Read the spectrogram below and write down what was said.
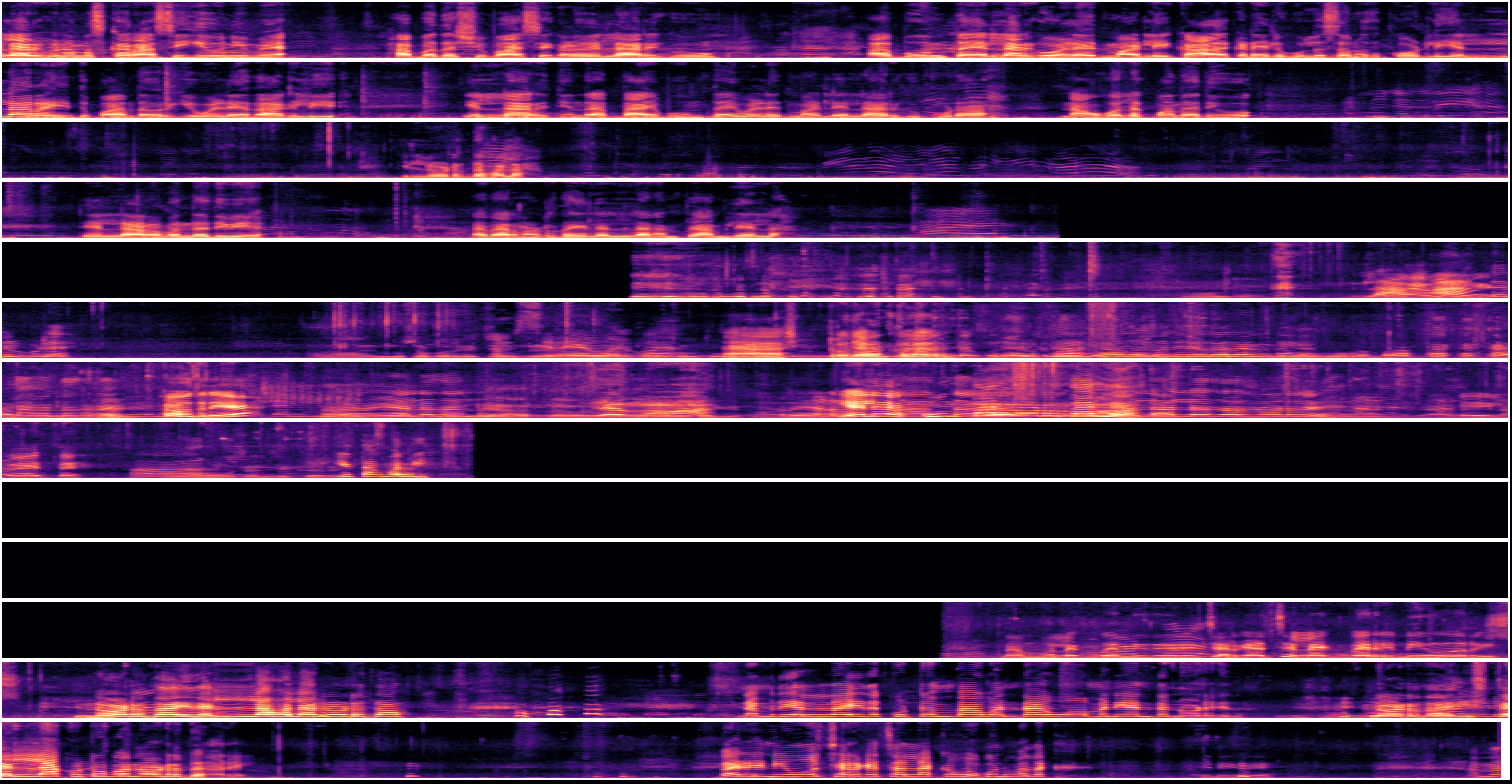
ಎಲ್ಲರಿಗೂ ನಮಸ್ಕಾರ. ಸಿಗಿ ಹುಣ್ಣಿಮೆ ಹಬ್ಬದ ಶುಭಾಶಯಗಳು ಎಲ್ಲರಿಗೂ. ಆ ಭೂಮಿತ ಎಲ್ಲರಿಗೂ ಒಳ್ಳೇದು ಮಾಡಲಿ, ಕಾಳ ಕಡೆಯಲ್ಲಿ ಹುಲಸು ಅನ್ನೋದು ಕೊಡಲಿ, ಎಲ್ಲ ರೈತ ಬಾಂಧವರಿಗೆ ಒಳ್ಳೇದಾಗಲಿ. ಎಲ್ಲ ರೀತಿಯಿಂದ ತಾಯಿ ಭೂಮಿ ತಾಯಿ ಒಳ್ಳೇದು ಮಾಡಲಿ, ಎಲ್ಲರಿಗೂ ಕೂಡ. ನಾವು ಹೊಲಕ್ಕೆ ಬಂದದೀವು ಇಲ್ಲಿ ನೋಡ್ರದ ಹೊಲ. ಎಲ್ಲರೂ ಬಂದದೀವಿ ಅದಾರ ನೋಡ್ರದ ಇಲ್ಲೆಲ್ಲ ನಮ್ಮ ಫ್ಯಾಮ್ಲಿ ಎಲ್ಲ. ಹೌದ್ರಿ? ಎಲ್ಲಿದಾರ? ಕುಂತ ಈತಾಗ ನಮ್ಮ ಹೊಲಕ್ಕೆ ಬಂದಿದ್ದೀರಿ ಚರ್ಗ ಚೆಲ್ಲಕ್ ಬರ್ರಿ ನೀವು ರೀ. ನೋಡ್ರದ ಇದೆಲ್ಲ ಹೊಲ ನೋಡ್ರದ? ನಮ್ದು ಎಲ್ಲ ಇದು ಕುಟುಂಬ ಒಂದ ಓ ಮನೆ ಅಂತ ನೋಡ್ರಿ ಇದು. ನೋಡ್ರದ ಇಷ್ಟೆಲ್ಲ ಕುಟುಂಬ ನೋಡ್ರದ? ಬರ್ರಿ ನೀವು ಚರ್ಗ ಚೆಲ್ಲಕ್ಕೆ ಹೋಗೋಣ ಹೊಲಕ್ಕೆ ಅಮ್ಮ.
